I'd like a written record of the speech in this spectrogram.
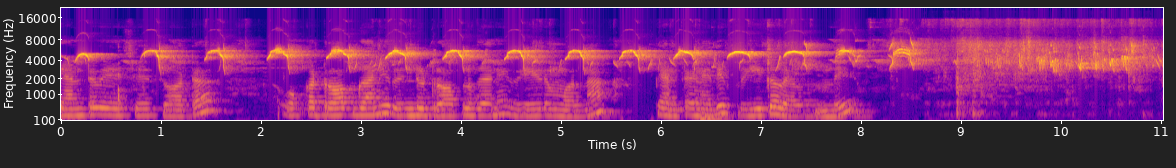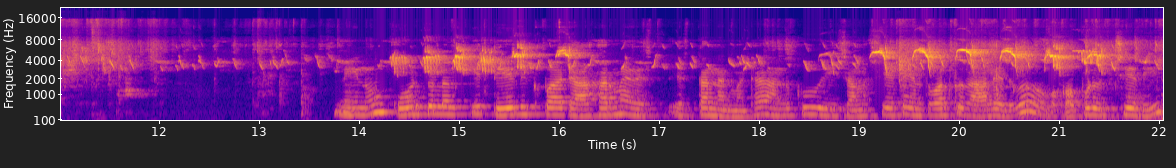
పెంట వేసే చోట ఒక్క డ్రాప్ కానీ రెండు డ్రాప్లు కానీ వేయడం వలన పెంట అనేది ఫ్రీగా వెళ్తుంది. నేను కోడి పిల్లలకి తేలికపాటి ఆహారమే ఇస్- ఇస్తానన్నమాట. అందుకు ఈ సమస్య అయితే ఇంతవరకు రాలేదు. ఒకప్పుడు వచ్చేది.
